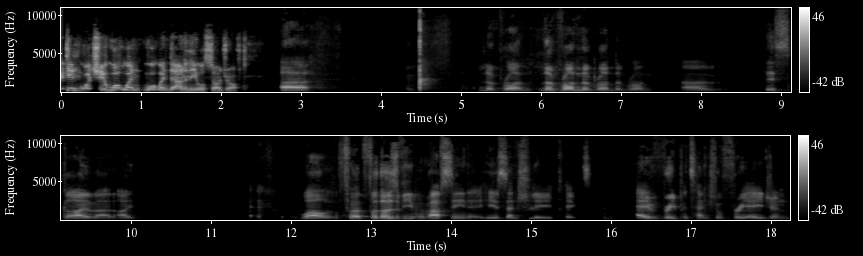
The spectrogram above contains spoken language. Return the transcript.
I didn't watch it. What went What went down in the All Star draft? Uh, LeBron, LeBron, LeBron, LeBron. Um, this guy, man, I. Well, for for those of you who have seen it, he essentially picked every potential free agent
